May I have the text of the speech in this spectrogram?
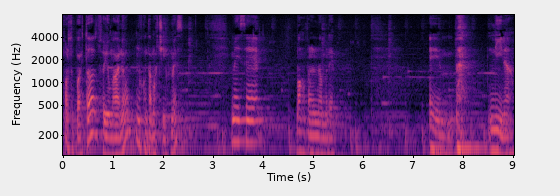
Por supuesto, soy humano, nos contamos chismes. Me dice, vamos a poner un nombre. Em, Nina.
